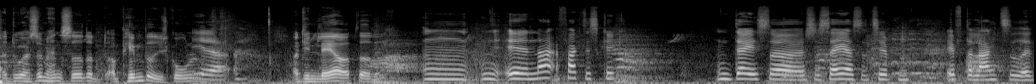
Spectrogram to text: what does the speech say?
Så du har simpelthen siddet og- pimpet i skolen, Ja. og din lærer opdagede det? Mm, øh, nej, faktisk ikke. En dag så, så sagde jeg så til dem, efter lang tid, at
